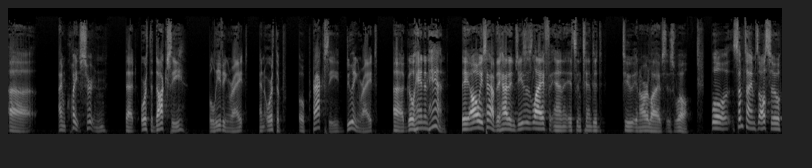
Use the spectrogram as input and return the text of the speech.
uh, I'm quite certain that orthodoxy, believing right, and ortho, orthopraxy, doing right, uh, go hand in hand. They always have. They had in Jesus' life, and it's intended to in our lives as well. Well, sometimes also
